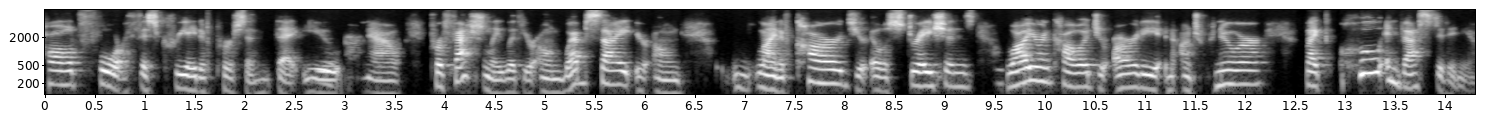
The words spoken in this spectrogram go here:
called forth this creative person that you mm. are now professionally with your own website, your own line of cards, your illustrations. While you're in college, you're already an entrepreneur. Like, who invested in you?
